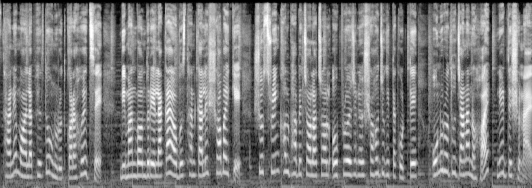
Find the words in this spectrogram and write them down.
স্থানে ময়লা ফেলতে অনুরোধ করা হয়েছে। বিমানবন্দর এলাকায় অবস্থানকালে সবাইকে সুশৃঙ্খলভাবে চলাচল ও প্রয়োজনীয় সহযোগিতা করতে অনুরোধও জানানো হয় নির্দেশনায়।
